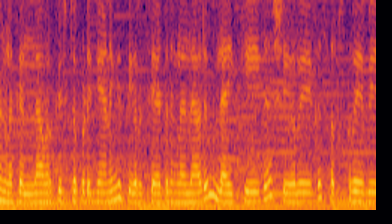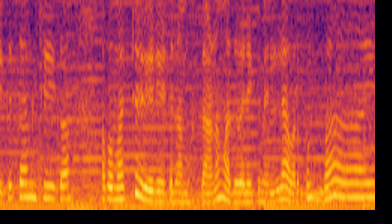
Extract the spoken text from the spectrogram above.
നിങ്ങൾക്ക് എല്ലാവർക്കും ഇഷ്ടപ്പെടുകയാണെങ്കിൽ തീർച്ചയായിട്ടും നിങ്ങളെല്ലാവരും ലൈക്ക് ചെയ്യുക ഷെയർ ചെയ്യുക സബ്സ്ക്രൈബ് ചെയ്യുക കമന്റ് ചെയ്യുക. അപ്പോൾ മറ്റൊരു വീഡിയോ ആയിട്ട് നമുക്ക് കാണാം. അതുവരേക്കും എല്ലാവർക്കും ബായ്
